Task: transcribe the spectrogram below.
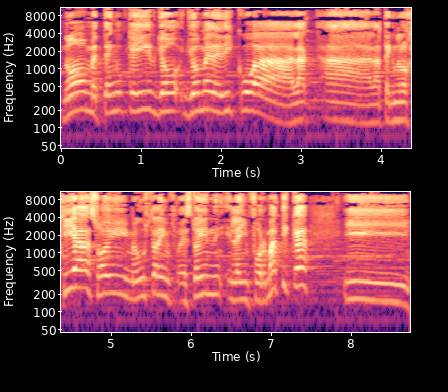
no, me tengo que ir. Yo, yo me dedico a la, tecnología, soy, me gusta, la, estoy en, la informática y,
